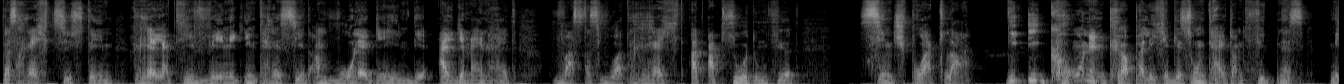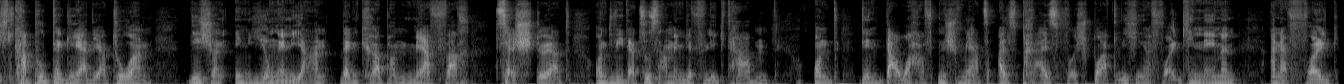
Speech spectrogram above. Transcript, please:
das Rechtssystem relativ wenig interessiert am Wohlergehen der Allgemeinheit, was das Wort Recht ad absurdum führt? Sind Sportler, die Ikonen körperliche Gesundheit und Fitness, nicht kaputte Gladiatoren, die schon in jungen Jahren den Körper mehrfach zerstört und wieder zusammengeflickt haben und den dauerhaften Schmerz als Preis für sportlichen Erfolg hinnehmen, ein Erfolg,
